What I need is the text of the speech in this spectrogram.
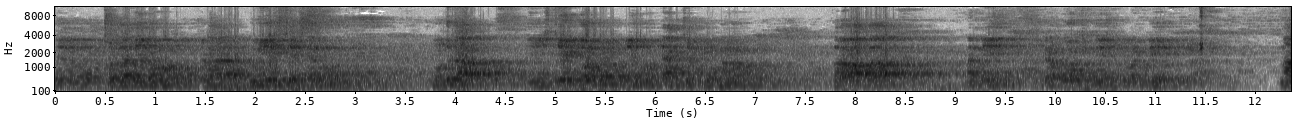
ఏ, చూడ నేను ఇక్కడ టూ ఇయర్స్ చేశాను. ముందుగా ఈ స్టేట్ గవర్నమెంట్ నేను థ్యాంక్స్ చెప్పుకుంటున్నాను. తర్వాత నన్ను ఇక్కడ పోస్టింగ్ చేసినటువంటి నా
